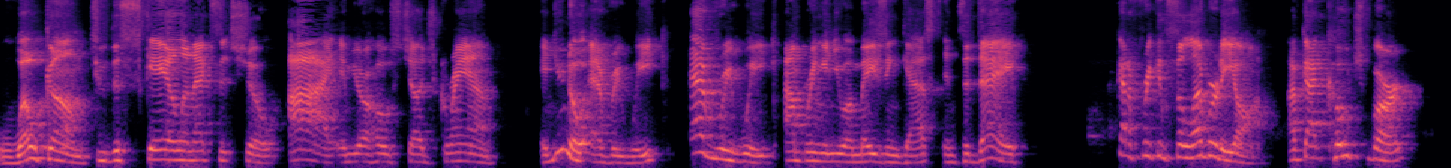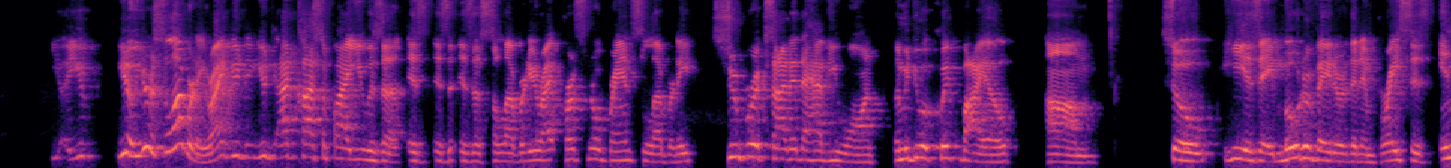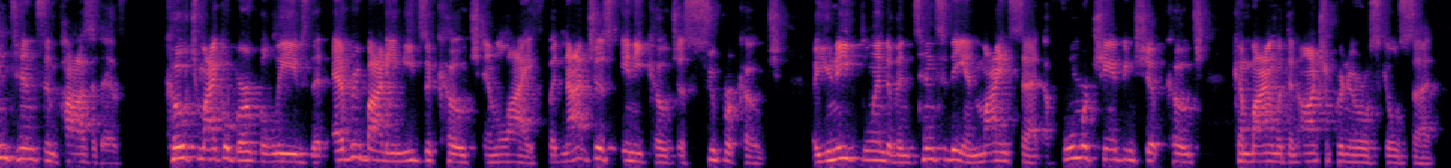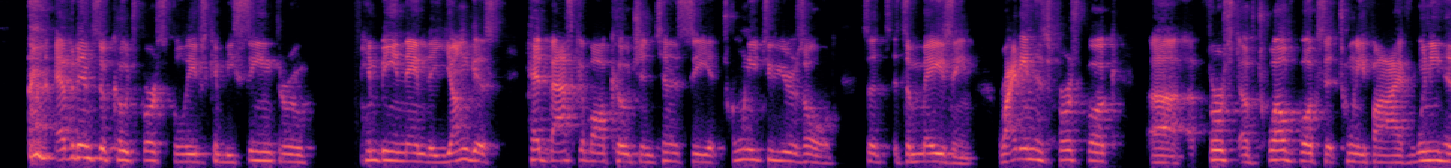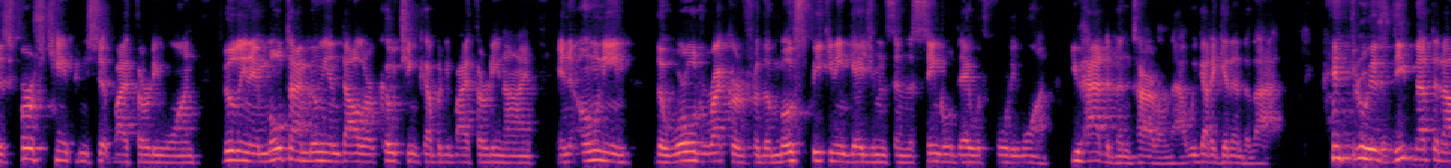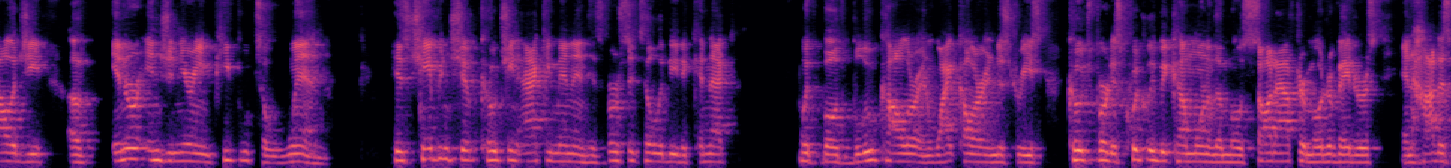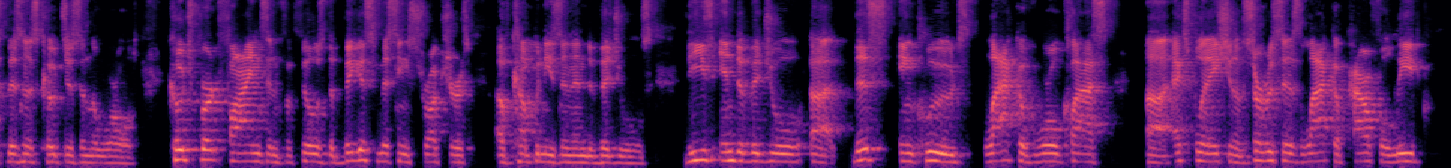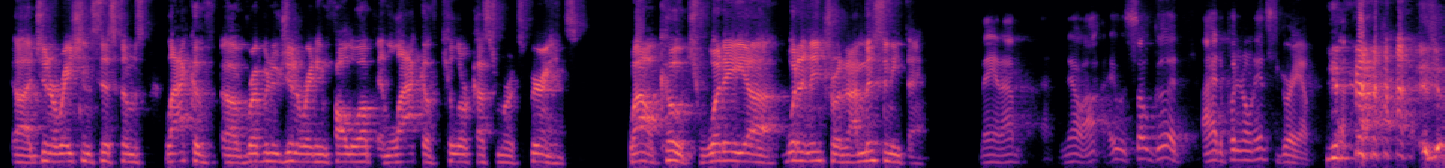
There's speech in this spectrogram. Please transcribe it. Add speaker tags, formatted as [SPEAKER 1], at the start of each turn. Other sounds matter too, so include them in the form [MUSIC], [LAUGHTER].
[SPEAKER 1] Welcome to the Scale and Exit Show. I am your host, Judge Graham. And you know, every week, every week, I'm bringing you amazing guests. And today, I've got a freaking celebrity on. I've got Coach Burt. You, you, you know, you're a celebrity, right? You, you, I'd classify you as a, as, as, as a celebrity, right? Personal brand celebrity. Super excited to have you on. Let me do a quick bio. Um, so he is a motivator that embraces intense and positive. Coach Michael Burt believes that everybody needs a coach in life, but not just any coach, a super coach, a unique blend of intensity and mindset, a former championship coach combined with an entrepreneurial skill set. [CLEARS THROAT] Evidence of Coach Burt's beliefs can be seen through him being named the youngest head basketball coach in Tennessee at 22 years old. So it's, it's amazing. Writing his first book, uh, first of 12 books at 25, winning his first championship by 31, building a multi million dollar coaching company by 39, and owning the world record for the most speaking engagements in a single day with 41. You had to have been tired on that. We got to get into that. [LAUGHS] And through his deep methodology of inner engineering people to win, his championship coaching acumen and his versatility to connect with both blue collar and white collar industries, Coach Burt has quickly become one of the most sought after motivators and hottest business coaches in the world. Coach Burt finds and fulfills the biggest missing structures of companies and individuals. These individual, uh, this includes lack of world class uh, explanation of services, lack of powerful lead uh, generation systems, lack of uh, revenue generating follow up, and lack of killer customer experience. Wow, Coach, what a uh, what an intro! Did I miss anything?
[SPEAKER 2] Man, I'm no, I, it was so good. I had to put it on Instagram. [LAUGHS]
